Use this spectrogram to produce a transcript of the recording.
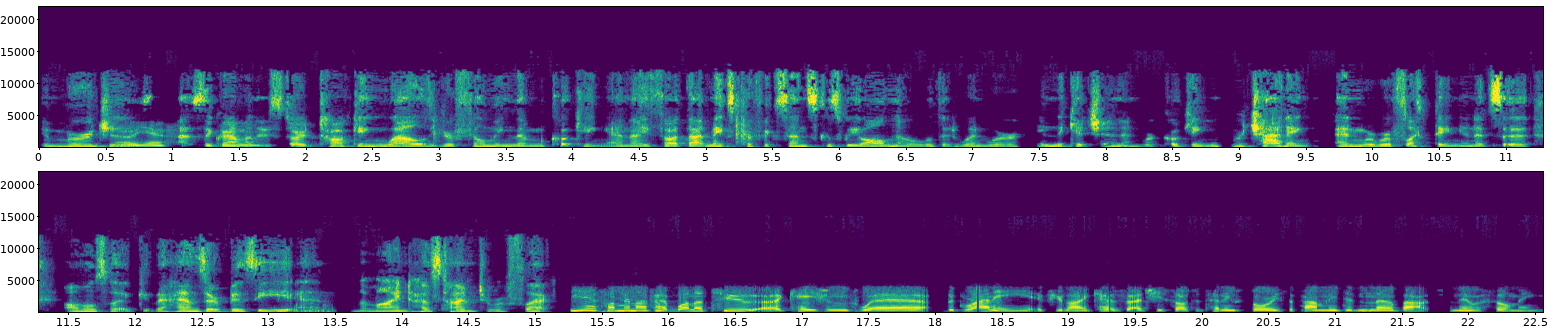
emerges oh, yes. as the grandmothers start talking while you're filming them cooking. And I thought that makes perfect sense because we all know that when we're in the kitchen and we're cooking, we're chatting and we're reflecting. And it's a, almost like the hands are busy and the mind has time to reflect. Yes. I mean, I've had one or two occasions occasions where the granny, if you like, has actually started telling stories the family didn't know about when they were filming.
